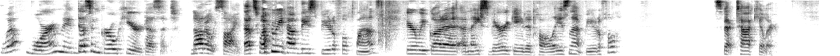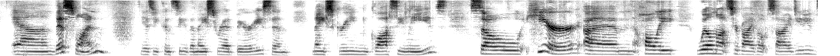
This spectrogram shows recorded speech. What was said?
Well, warm. It doesn't grow here, does it? Not outside. That's why we have these beautiful plants. Here we've got a, a nice variegated holly. Isn't that beautiful? Spectacular. And this one, as you can see, the nice red berries and nice green glossy leaves. So here, um, holly will not survive outside. You need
